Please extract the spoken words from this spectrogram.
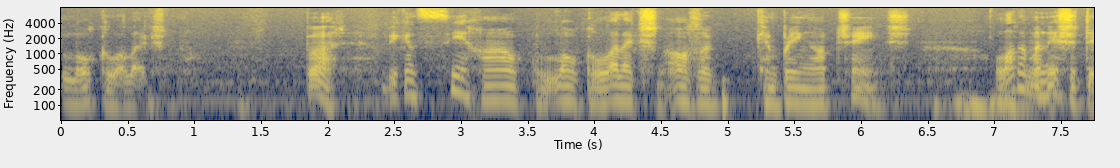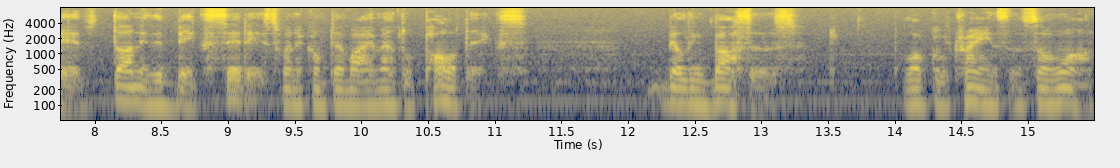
local election. But we can see how local election also can bring out change a lot of initiatives done in the big cities when it comes to environmental politics, building buses, local trains, and so on,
